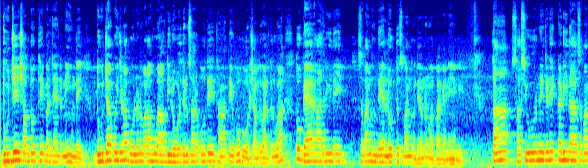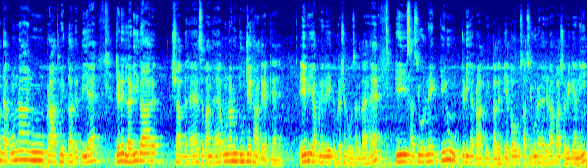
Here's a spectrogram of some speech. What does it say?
ਦੂਜੇ ਸ਼ਬਦ ਉੱਥੇ ਪ੍ਰੈਜ਼ੈਂਟ ਨਹੀਂ ਹੁੰਦੇ। ਦੂਜਾ ਕੋਈ ਜਿਹੜਾ ਬੋਲਣ ਵਾਲਾ ਹੋਊ, ਆਪਦੀ ਲੋੜ ਦੇ ਅਨੁਸਾਰ ਉਹਦੇ ਥਾਂ ਤੇ ਉਹ ਹੋਰ ਸ਼ਬਦ ਵਰਤ ਲੂਗਾ ਤਾਂ ਉਹ ਗੈਰ ਹਾਜ਼ਰੀ ਦੇ ਸੰਬੰਧ ਹੁੰਦੇ ਆ, ਲੁਪਤ ਸੰਬੰਧ ਹੁੰਦੇ ਆ, ਉਹਨਾਂ ਨੂੰ ਆਪਾਂ ਕਹਿੰਦੇ ਹਾਂਗੇ। ਤਾਂ ਸਾਸਿਊਰ ਨੇ ਜਿਹੜੇ ਕੜੀਦਾਰ ਸੰਬੰਧ ਹੈ ਉਹਨਾਂ ਨੂੰ ਪ੍ਰਾਥਮਿਕਤਾ ਦਿੱਤੀ ਹੈ। ਜਿਹੜੇ ਲੜੀਦਾਰ ਸ਼ਬਦ ਹੈ ਸੰਬੰਧ ਹੈ ਉਹਨਾਂ ਨੂੰ ਦੂਜੇ ਥਾਂ ਤੇ ਰੱਖਿਆ ਹੈ। ਇਹ ਵੀ ਆਪਣੇ ਲਈ ਇੱਕ ਪ੍ਰਸ਼ਨ ਹੋ ਸਕਦਾ ਹੈ ਕਿ ਸਾਸਿਊਰ ਨੇ ਕਿਹਨੂੰ ਜਿਹੜੀ ਹੈ ਪ੍ਰਾਥਮਿਕਤਾ ਦਿੱਤੀ ਹੈ। ਤਾਂ ਉਹ ਸਾਸਿਊਰ ਹੈ ਜਿਹੜਾ ਭਾਸ਼ਾ ਵਿਗਿਆਨੀ।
